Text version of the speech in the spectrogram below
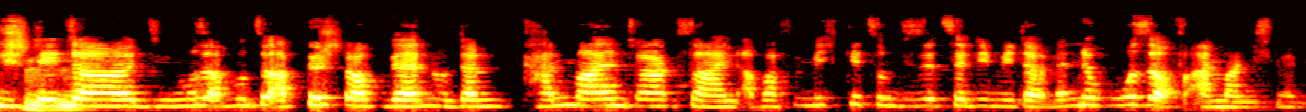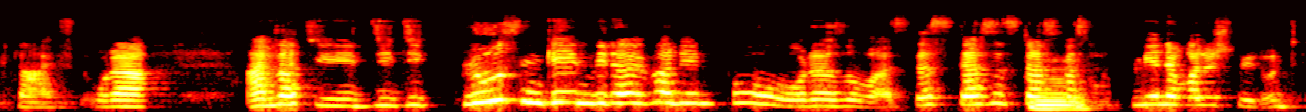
die steht mhm. da, die muss ab und zu abgestaubt werden und dann kann mal ein Tag sein. Aber für mich geht es um diese Zentimeter. Wenn eine Hose auf einmal nicht mehr kneift oder einfach die, die, die Blusen gehen wieder über den Po oder sowas. Das, das ist das, mhm. was mir eine Rolle spielt. Und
